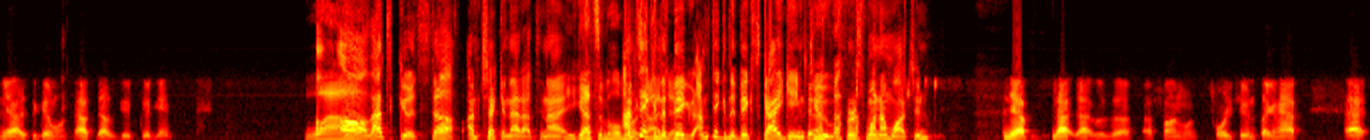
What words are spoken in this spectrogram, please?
What? Yeah, it's a good one. That was, that was a good good game. Wow. Oh, that's good stuff. I'm checking that out tonight. you got some homework. I'm taking the Ajay. big. I'm taking the big Sky game too. First one I'm watching. Yep, that that was a, a fun one. Forty-two in the second half at,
